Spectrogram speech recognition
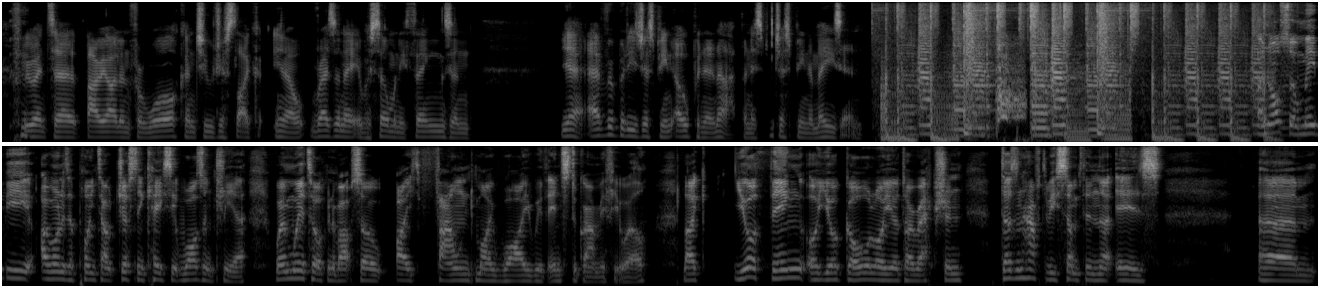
we went to Barry Island for a walk, and she was just like, you know, resonated with so many things, and yeah, everybody's just been opening up, and it's just been amazing. And also, maybe I wanted to point out, just in case it wasn't clear, when we're talking about, so I found my why with Instagram, if you will. Like, your thing or your goal or your direction doesn't have to be something that is um,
